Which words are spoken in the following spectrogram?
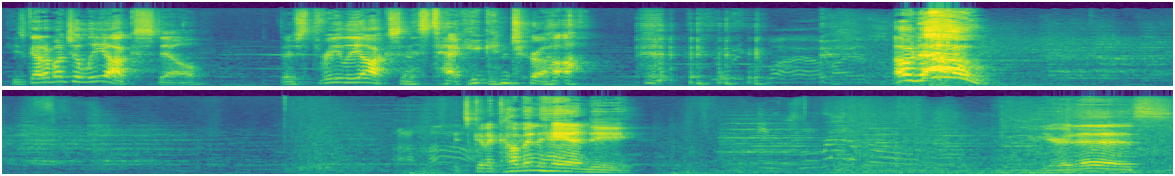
He's got a bunch of Leox still. There's three Leox in his deck he can draw. oh no! It's gonna come in handy. Incredible. Here it is.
